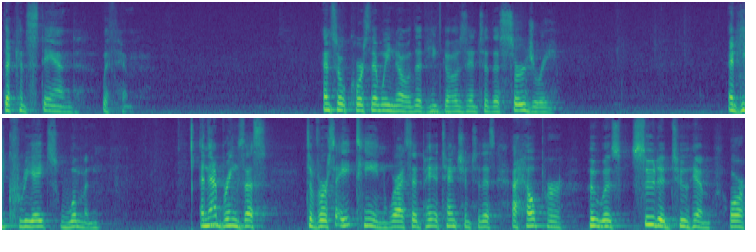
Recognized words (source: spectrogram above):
that can stand with him. And so, of course, then we know that he goes into this surgery and he creates woman. And that brings us to verse 18, where I said, pay attention to this a helper who was suited to him, or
